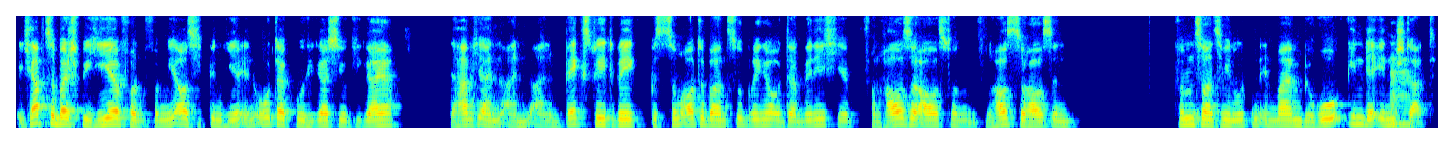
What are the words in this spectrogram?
Ich habe zum Beispiel hier von, von mir aus, ich bin hier in Otaku, Higashi Yukigaya, da habe ich einen, einen, einen Backstreet-Weg bis zum Autobahnzubringer und dann bin ich hier von Hause aus, von, von Haus zu Haus in 25 Minuten in meinem Büro in der mhm. Innenstadt.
